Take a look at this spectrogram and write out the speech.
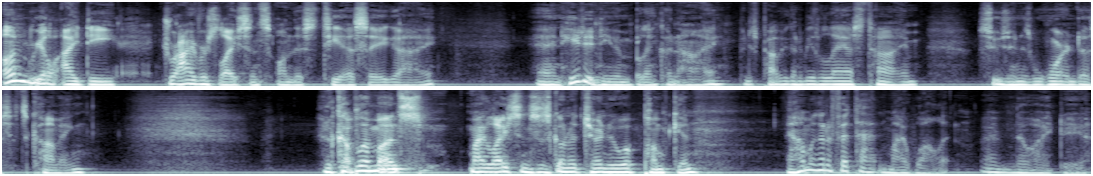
Unreal ID driver's license on this TSA guy, and he didn't even blink an eye, but it's probably going to be the last time. Susan has warned us it's coming. In a couple of months, my license is going to turn into a pumpkin. Now, how am I going to fit that in my wallet? I have no idea.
